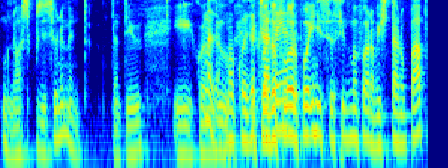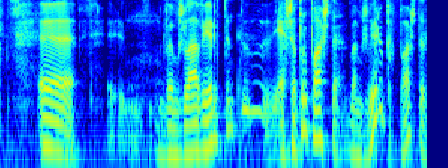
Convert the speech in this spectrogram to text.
o nosso posicionamento. Portanto, eu, e quando, mas é uma coisa que quando a Flor põe isso assim de uma forma, isto está no papo. Uh, vamos lá ver portanto, essa proposta. Vamos ver a proposta.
